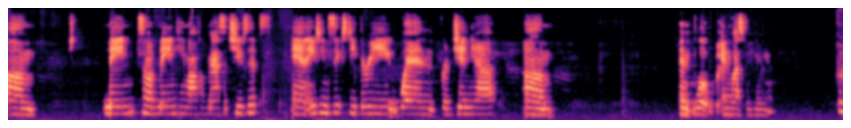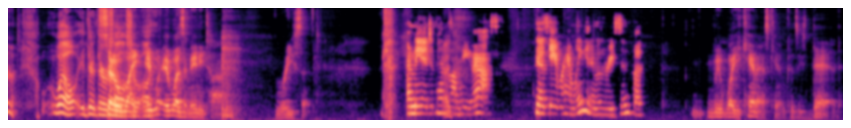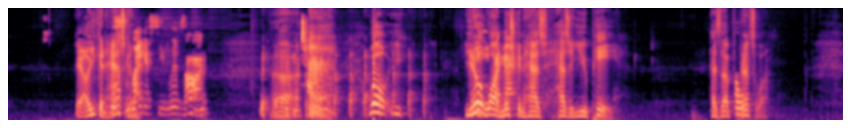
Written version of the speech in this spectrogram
um, Maine, some of Maine came off of Massachusetts. And 1863, when Virginia, um, and well, and West Virginia. Well, there, there's so also like a- it, it wasn't any time recent. I mean, it depends on who you ask. Because Abraham Lincoln, it was recent, but well, you can't ask him because he's dead. yeah, oh, you can his ask him. legacy lives on. Uh, well, you, you know why. Michigan has has a UP, has the Upper Oh. Peninsula,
